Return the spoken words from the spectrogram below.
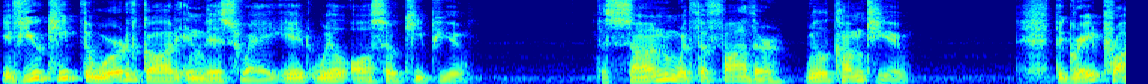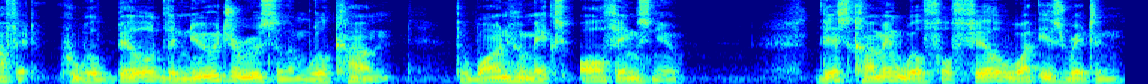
If you keep the Word of God in this way, it will also keep you. The Son with the Father will come to you. The great prophet who will build the new Jerusalem will come, the one who makes all things new. This coming will fulfill what is written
